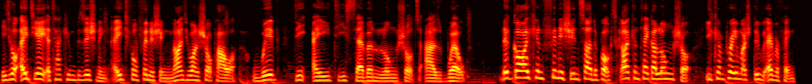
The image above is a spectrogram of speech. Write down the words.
He's got 88 attacking positioning, 84 finishing, 91 shot power, with the 87 long shots as well. The guy can finish inside the box. The guy can take a long shot. You can pretty much do everything.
